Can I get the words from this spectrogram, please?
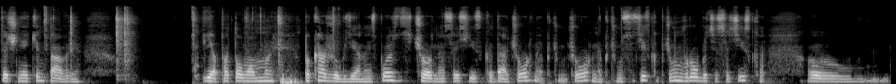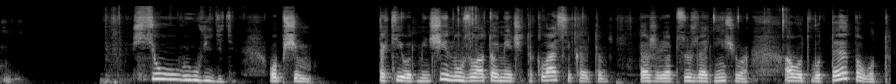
точнее кентавре. Я потом вам покажу, где она используется. Черная сосиска. Да, черная. Почему черная? Почему сосиска? Почему в роботе сосиска? Э, Все вы увидите. В общем, такие вот мечи. Ну, золотой меч это классика. Это даже обсуждать нечего. А вот вот это вот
